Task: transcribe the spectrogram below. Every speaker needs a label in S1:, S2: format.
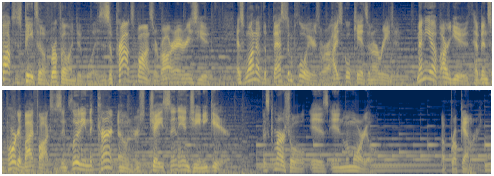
S1: Fox's Pizza of Brookville and Dubois is a proud sponsor of our area's youth. As one of the best employers of our high school kids in our region, many of our youth have been supported by Fox's, including the current owners, Jason and Jeannie Gear. This commercial is in memorial of Brooke Emery.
